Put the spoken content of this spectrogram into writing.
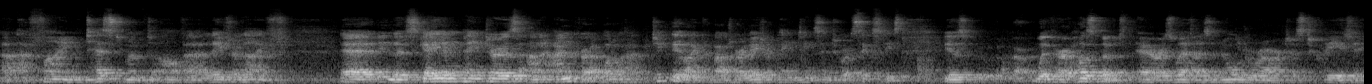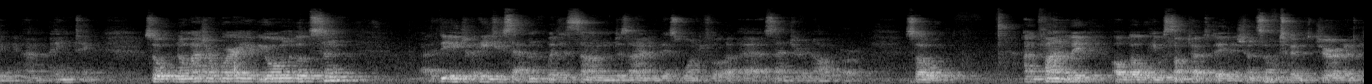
a fine testament of uh, later life. Uh, in the Skagen painters, Anna Ancher, what I particularly like about her later paintings into her 60s is with her husband there as well as an older artist creating and painting. So no matter where you, Jon Utzon, at the age of 87, with his son designing this wonderful uh, centre in Aalborg. So, and finally, although he was sometimes Danish and sometimes German,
